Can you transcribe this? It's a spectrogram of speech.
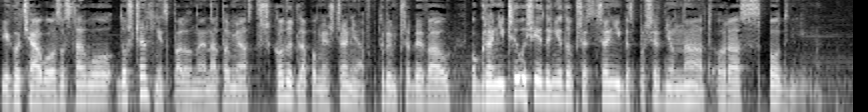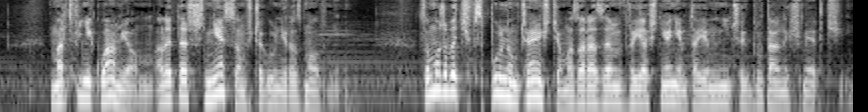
Jego ciało zostało doszczętnie spalone, natomiast szkody dla pomieszczenia, w którym przebywał, ograniczyły się jedynie do przestrzeni bezpośrednio nad oraz pod nim. Martwi nie kłamią, ale też nie są szczególnie rozmowni. Co może być wspólną częścią, a zarazem wyjaśnieniem tajemniczych, brutalnych śmierci?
